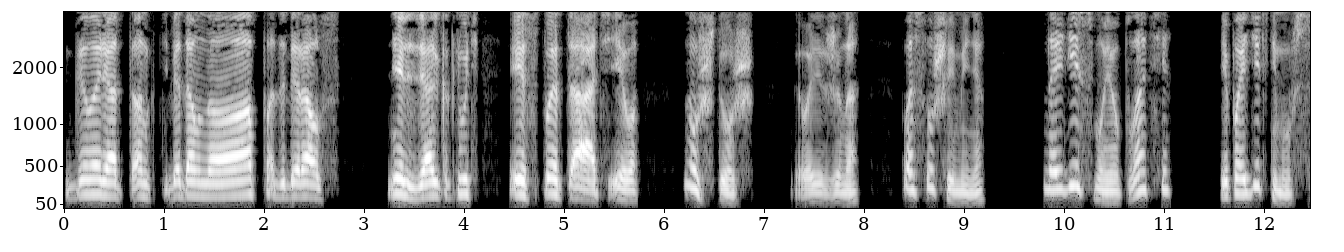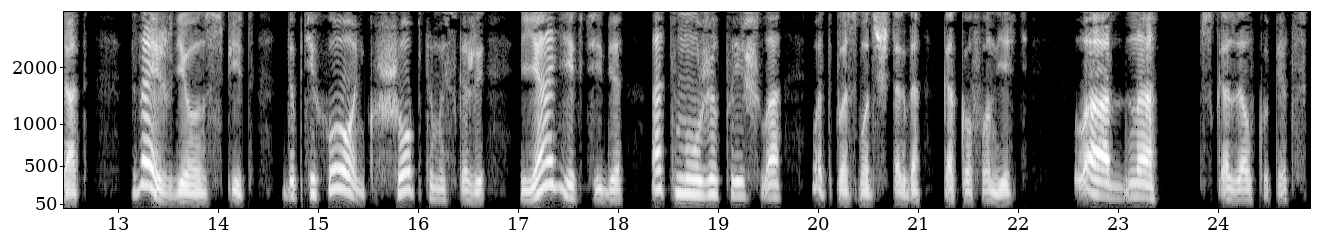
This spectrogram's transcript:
Говорят, он к тебе давно подбирался. Нельзя ли как-нибудь испытать его? Ну что ж, — говорит жена, — послушай меня, нарядись в мое платье и пойди к нему в сад. Знаешь, где он спит? Да потихоньку, шептом и скажи, яди к тебе от мужа пришла. Вот посмотришь тогда, каков он есть. — Ладно, — сказал купец.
